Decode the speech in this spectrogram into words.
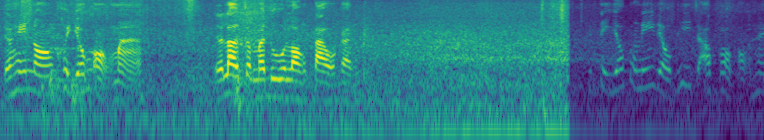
เดี๋ยวให้น้องเขายกออกมา เดี๋ยวเราจะมาดูลองเตากันพี่ติยกตรงนี้เดี๋ยวพี่จะเอากล่องออกให้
